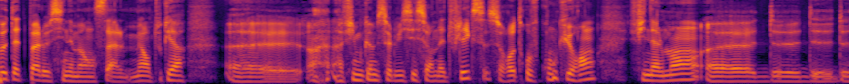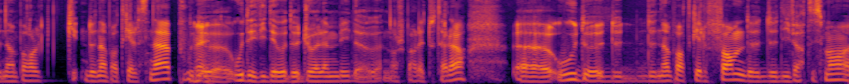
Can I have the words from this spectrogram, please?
peut-être pas le cinéma en salle, mais en tout cas, euh, un film comme celui-ci sur Netflix se retrouve concurrent finalement euh, de, de, de n'importe quel snap ou, ou, des vidéos de Joel Embiid euh, dont je parlais tout à l'heure, ou de, de n'importe quelle forme de, divertissement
